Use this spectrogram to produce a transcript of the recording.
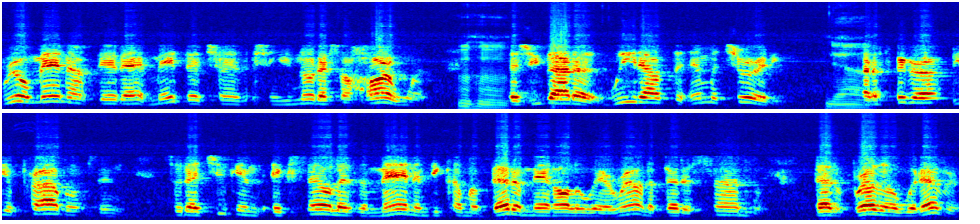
real man out there that made that transition. You know, that's a hard one. Mm-hmm. That you gotta weed out the immaturity, Yeah. gotta figure out your problems, and so that you can excel as a man and become a better man all the way around, a better son, better brother, or whatever.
